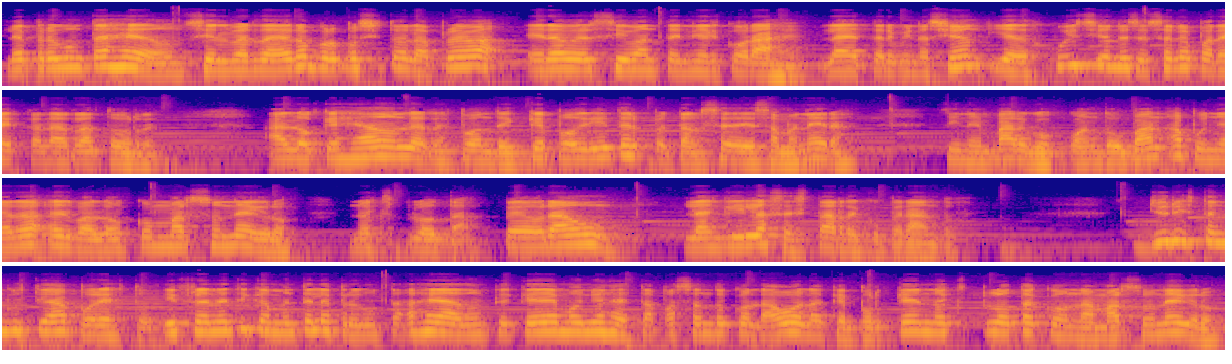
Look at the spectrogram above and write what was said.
le pregunta a Hedon si el verdadero propósito de la prueba era ver si Van tenía el coraje, la determinación y el juicio necesario para escalar la torre a lo que Hedon le responde que podría interpretarse de esa manera. Sin embargo, cuando Van apuñala el balón con marzo negro, no explota. Peor aún, la anguila se está recuperando. Yuri está angustiada por esto y frenéticamente le pregunta a Headon que qué demonios está pasando con la bola, que por qué no explota con la marzo negro.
